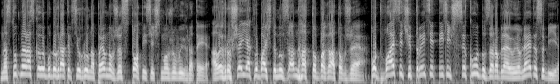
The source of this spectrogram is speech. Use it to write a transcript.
Наступний раз, коли буду грати в цю гру, напевно, вже 100 тисяч зможу виграти. Але грошей, як ви бачите, ну занадто багато вже. По 20 чи 30 тисяч в секунду заробляю, уявляєте собі?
